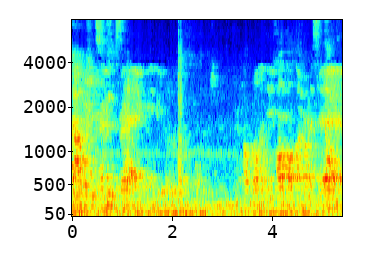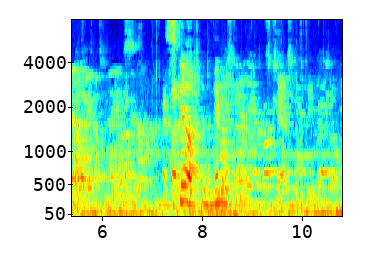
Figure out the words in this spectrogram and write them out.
goblins goblin to squeeze through. I'll, I'll, I'll, I'll, I'll stealth my way up. I thought Still, in the middle of the were chance to defeat themselves.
